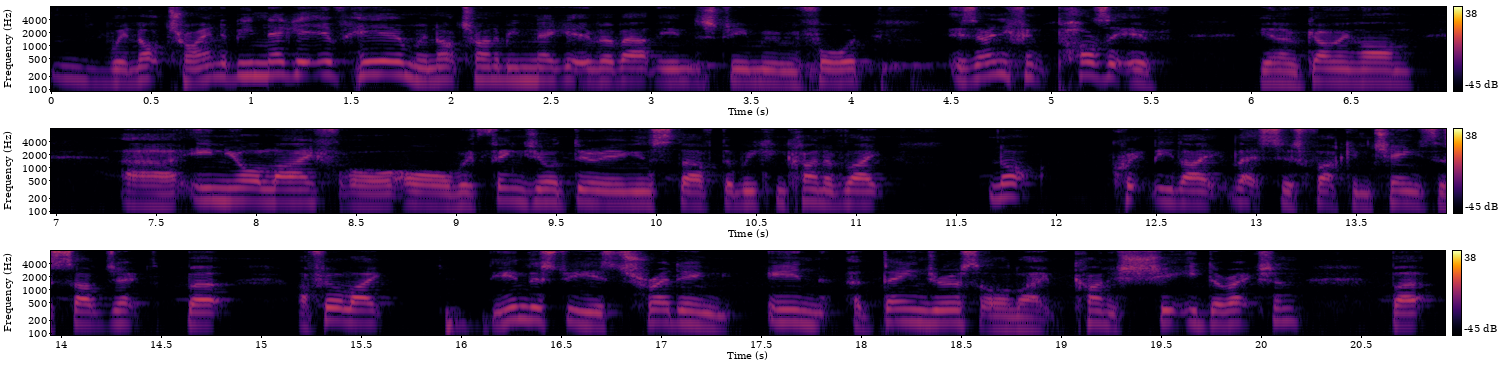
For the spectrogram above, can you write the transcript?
we're not trying to be negative here, and we're not trying to be negative about the industry moving forward. Is there anything positive, you know, going on uh, in your life or or with things you're doing and stuff that we can kind of like not quickly like let's just fucking change the subject, but I feel like the industry is treading in a dangerous or like kind of shitty direction, but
